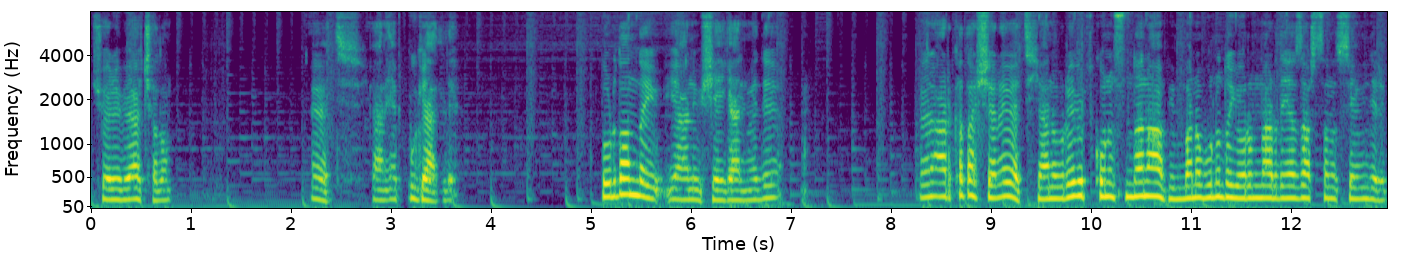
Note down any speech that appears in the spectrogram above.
Şöyle bir açalım. Evet yani hep bu geldi. Buradan da yani bir şey gelmedi. Yani arkadaşlar evet yani Revit konusunda ne yapayım? Bana bunu da yorumlarda yazarsanız sevinirim.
